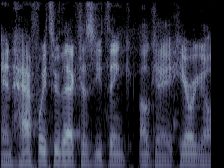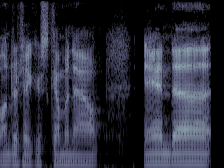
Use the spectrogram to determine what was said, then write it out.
And halfway through that, because you think, okay, here we go, Undertaker's coming out, and uh,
